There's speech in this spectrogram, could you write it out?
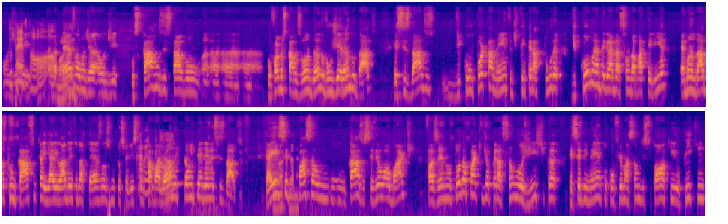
onde, Tesla, oh. da Tesla onde, onde os carros estavam, uh, uh, uh, conforme os carros vão andando, vão gerando dados. Esses dados de comportamento, de temperatura, de como é a degradação da bateria, é mandado para um Kafka, e aí lá dentro da Tesla os microserviços estão trabalhando e estão entendendo esses dados. E aí você passa um, um caso, você vê o Walmart fazendo toda a parte de operação logística, recebimento, confirmação de estoque, o picking,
